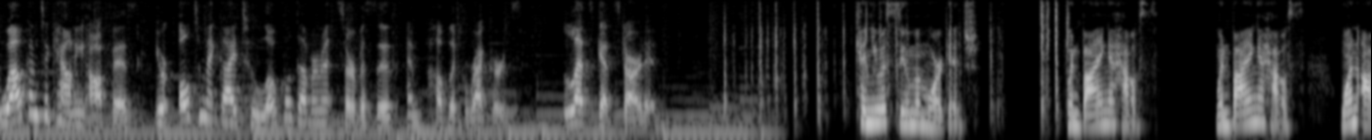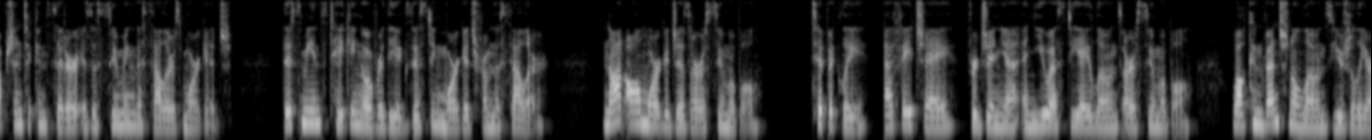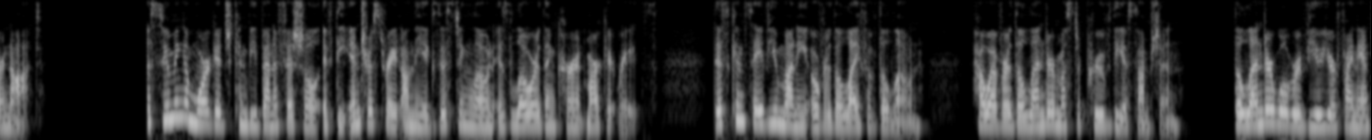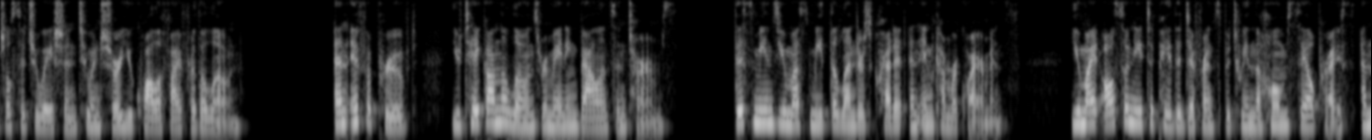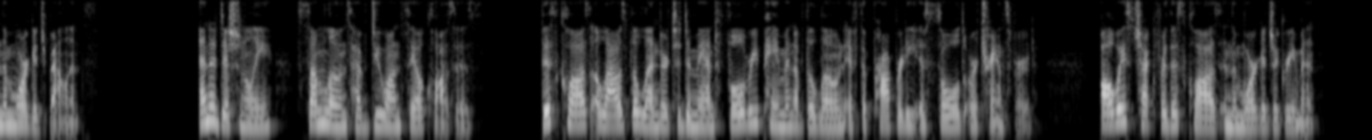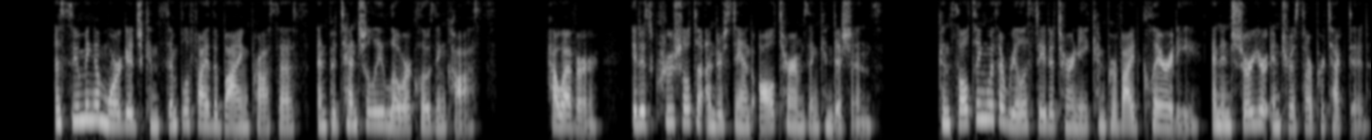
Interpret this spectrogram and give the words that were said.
Welcome to County Office, your ultimate guide to local government services and public records. Let's get started. Can you assume a mortgage? When buying a house. When buying a house, one option to consider is assuming the seller's mortgage. This means taking over the existing mortgage from the seller. Not all mortgages are assumable. Typically, FHA, Virginia, and USDA loans are assumable, while conventional loans usually are not. Assuming a mortgage can be beneficial if the interest rate on the existing loan is lower than current market rates. This can save you money over the life of the loan. However, the lender must approve the assumption. The lender will review your financial situation to ensure you qualify for the loan. And if approved, you take on the loan's remaining balance and terms. This means you must meet the lender's credit and income requirements. You might also need to pay the difference between the home's sale price and the mortgage balance. And additionally, some loans have due on sale clauses. This clause allows the lender to demand full repayment of the loan if the property is sold or transferred. Always check for this clause in the mortgage agreement. Assuming a mortgage can simplify the buying process and potentially lower closing costs. However, it is crucial to understand all terms and conditions. Consulting with a real estate attorney can provide clarity and ensure your interests are protected.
